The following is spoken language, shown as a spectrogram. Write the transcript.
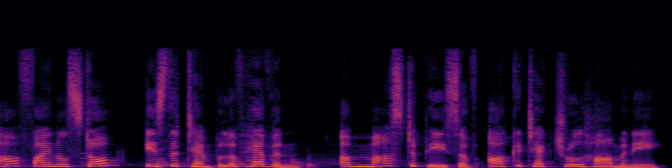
Our final stop is the Temple of Heaven, a masterpiece of architectural harmony.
